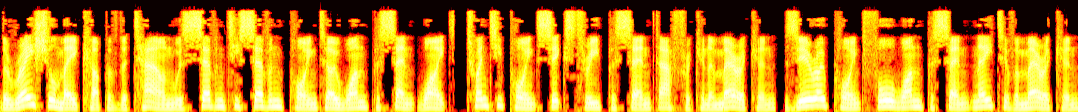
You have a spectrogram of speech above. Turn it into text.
The racial makeup of the town was 77.01% white, 20.63% African American, 0.41% Native American,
